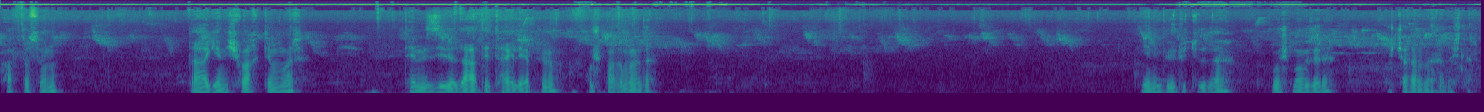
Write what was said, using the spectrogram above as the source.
hafta sonu daha geniş vaktim var. Temizliği de daha detaylı yapıyorum. Kuş bakımını da. Yeni bir videoda buluşmak üzere. Hoşçakalın arkadaşlar.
